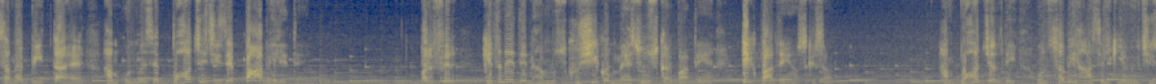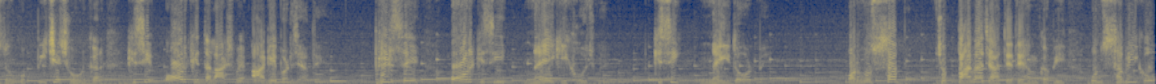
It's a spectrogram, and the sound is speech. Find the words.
समय बीतता है, हम उनमें से बहुत सी चीज़ें पा भी लेते हैं। पर फिर कितने दिन हम उस खुशी को महसूस कर पाते हैं, टिक पाते हैं उसके साथ? हम बहुत जल्दी उन सभी हासिल की हुई चीज़ों को पीछे छोड़कर किसी और की तलाश में आगे बढ़ जाते हैं। फिर से और किसी नए की खोज में, किसी नई दौड़ में। और वो सब जो पाना चाहते थे हम कभी, उन सभी को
